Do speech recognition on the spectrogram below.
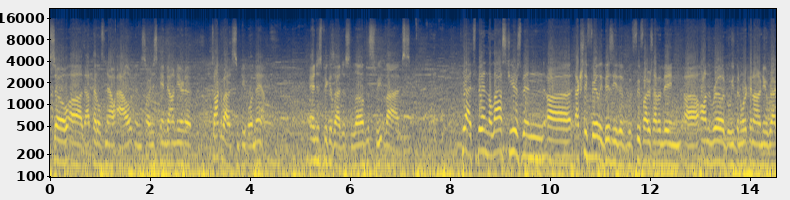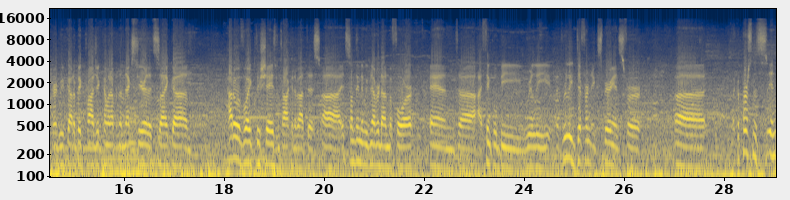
So uh, that pedal's now out, and so I just came down here to talk about it to some people NAMM. And just because I just love the sweet vibes. Yeah, it's been, the last year's been uh, actually fairly busy. The, Foo Fighters haven't been uh, on the road, but we've been working on a new record. We've got a big project coming up in the next year that's like um, how to avoid cliches when talking about this. Uh, it's something that we've never done before, and uh, I think will be really, a really different experience for uh, like a person that's in,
